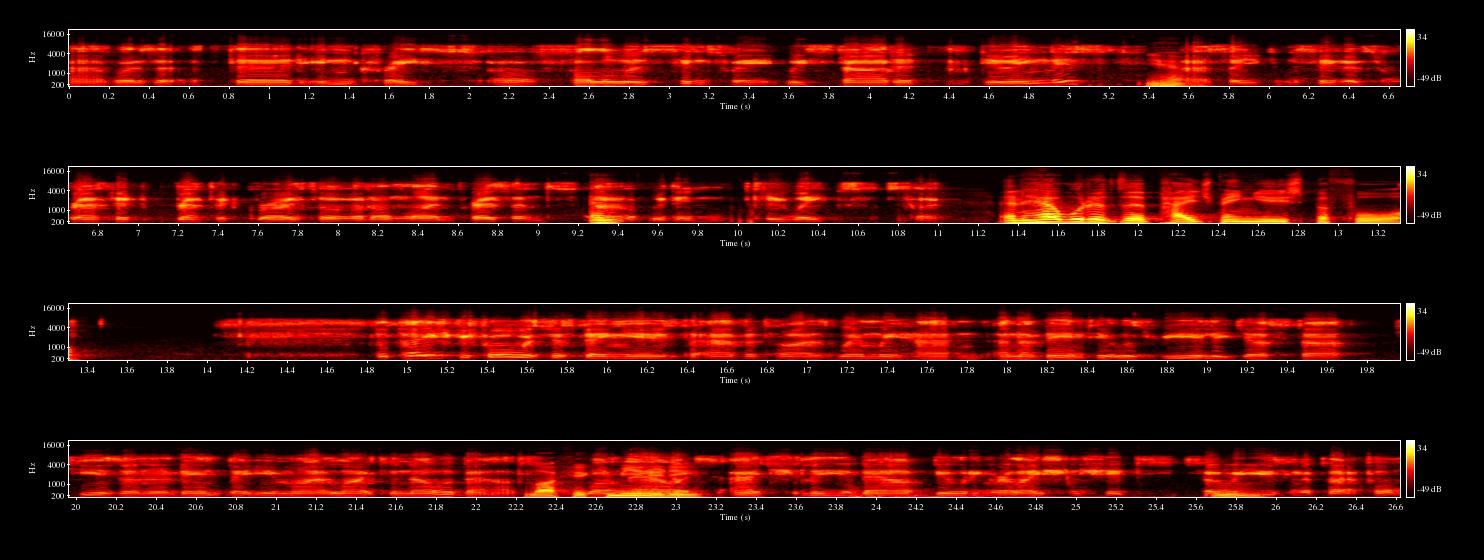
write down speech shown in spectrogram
uh, what is it, a third increase of followers since we, we started doing this. Yeah. Uh, so you can see that's rapid rapid growth of an online presence uh, within two weeks. So. And how would have the page been used before? The page before was just being used to advertise when we had an event. It was really just uh, here's an event that you might like to know about. Like a well, community. It's actually about building relationships. So mm. we're hmm. using the platform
